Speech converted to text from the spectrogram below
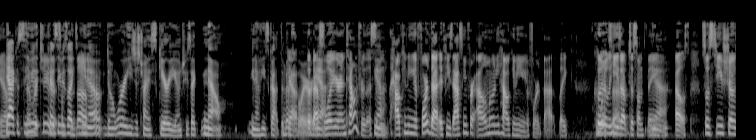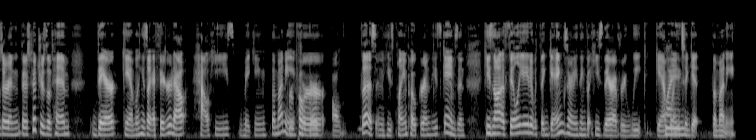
You know, yeah, because he, was- two, 'cause that he was like, something's you know, don't worry, he's just trying to scare you. And she's like, no, you know, he's got the best yeah, lawyer. the best yeah. lawyer in town for this. Yeah. And how can he afford that if he's asking for alimony? How can he afford that? Like clearly What's he's up? up to something Yeah. else. So Steve shows her, and there's pictures of him there gambling. He's like, I figured out how he's making the money For for all this, and he's playing poker in these games, and he's not affiliated with the gangs or anything, but he's there every week gambling Playing. to get the money.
